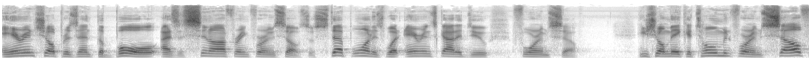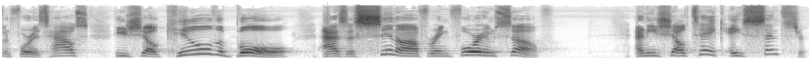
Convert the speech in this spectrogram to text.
Aaron shall present the bull as a sin offering for himself. So, step one is what Aaron's got to do for himself. He shall make atonement for himself and for his house. He shall kill the bull as a sin offering for himself. And he shall take a censer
